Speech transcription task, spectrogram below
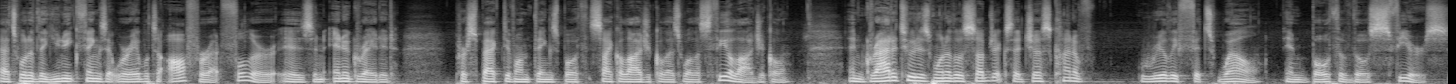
that's one of the unique things that we're able to offer at Fuller is an integrated perspective on things both psychological as well as theological. And gratitude is one of those subjects that just kind of really fits well in both of those spheres.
